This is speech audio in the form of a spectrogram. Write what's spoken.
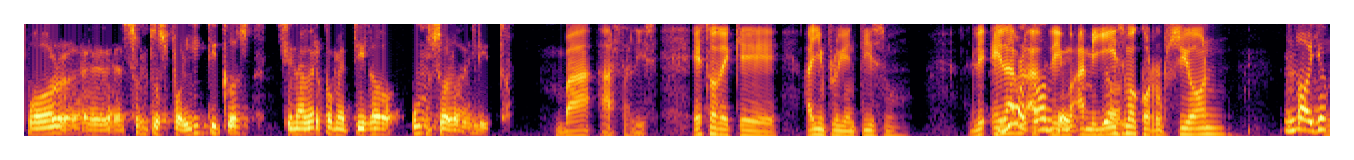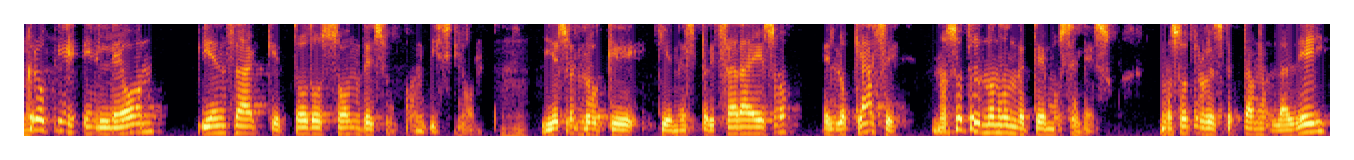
por eh, asuntos políticos sin haber cometido un solo delito. Va a salir. Esto de que hay influyentismo, él habla de amiguismo, corrupción. No, yo creo que el León piensa que todos son de su condición. Y eso es lo que quien expresara eso es lo que hace. Nosotros no nos metemos en eso. Nosotros respetamos la ley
